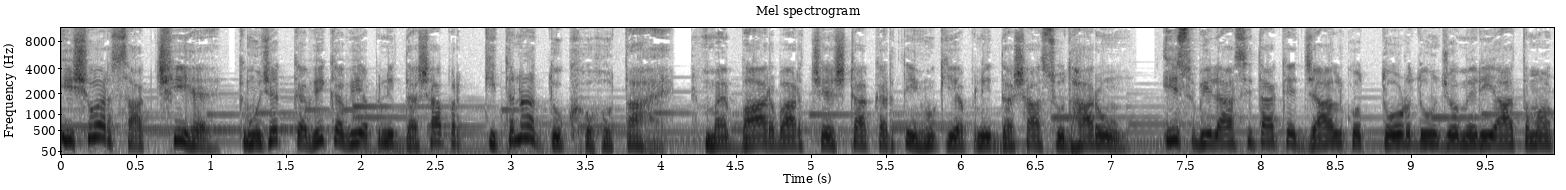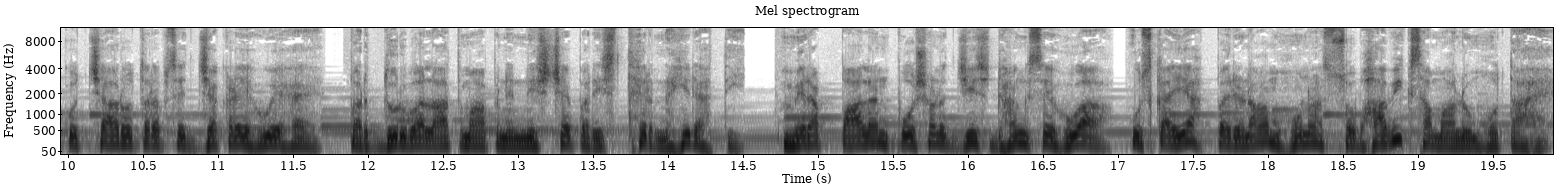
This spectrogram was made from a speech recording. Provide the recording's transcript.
ईश्वर साक्षी है कि मुझे कभी कभी अपनी दशा पर कितना दुख होता है। मैं बार बार चेष्टा करती हूँ कि अपनी दशा सुधारूं। इस विलासिता के जाल को तोड़ दूँ जो मेरी आत्मा को चारों तरफ़ से जकड़े हुए है, पर दुर्बल आत्मा अपने निश्चय पर स्थिर नहीं रहती। मेरा पालन पोषण जिस ढंग से हुआ, उसका यह परिणाम होना स्वाभाविक सा मालूम होता है।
